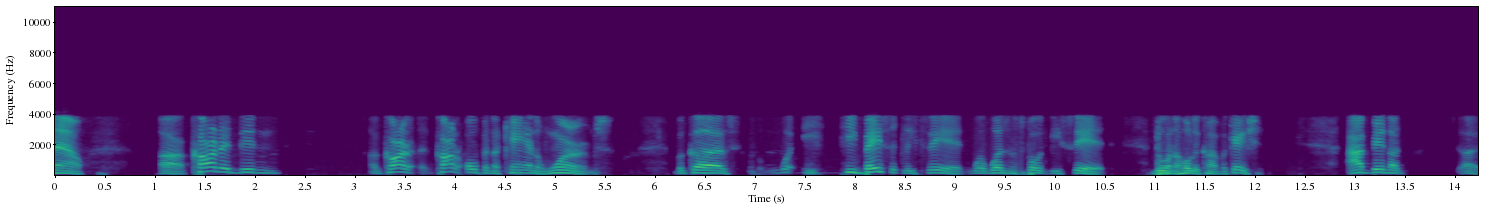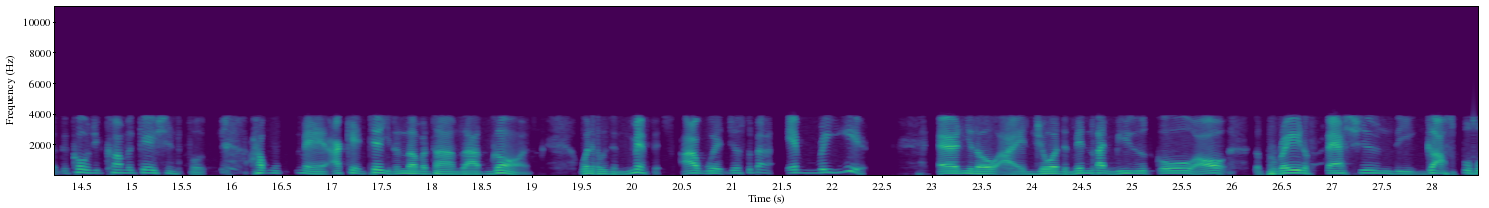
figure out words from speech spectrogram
Now, uh, Carter didn't. Carter Carter opened a can of worms because what he, basically said what wasn't supposed to be said during the Holy Convocation. I've been a uh, the COGIC convocation for I, man, I can't tell you the number of times I've gone. When it was in Memphis, I went just about every year and you know I enjoyed the midnight musical, all the parade of fashion, the gospel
